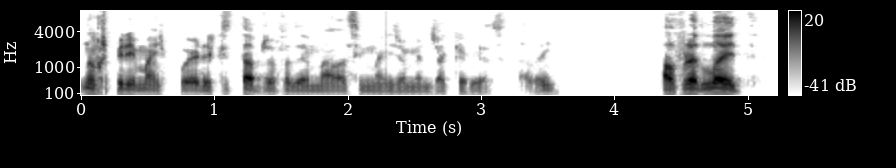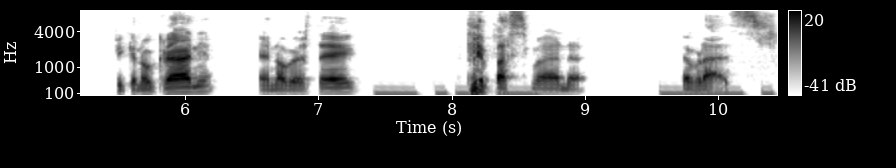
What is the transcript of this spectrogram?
não respirem mais poeiras que estamos a fazer mal assim mais ou menos à cabeça, está bem? Alfredo Leite fica na Ucrânia, é nova hashtag. Até para a semana. Abraços.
